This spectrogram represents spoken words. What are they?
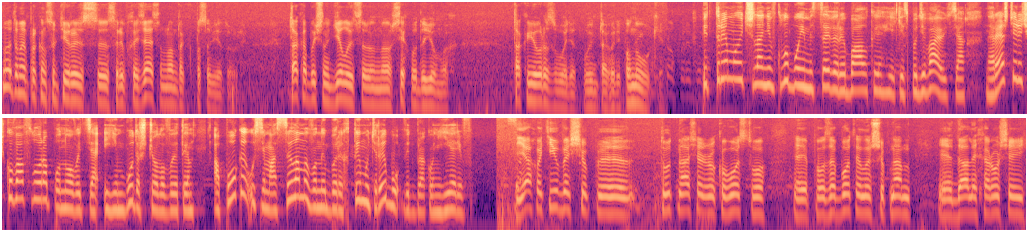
Ну, это мы проконсультировались с рыбхозяйством, нам так посоветовали. Так обычно делается на всех водоемах. Так ее разводят, будем так говорить, по науке. Підтримують членів клубу і місцеві рибалки, які сподіваються, нарешті річкова флора поновиться і їм буде що ловити. А поки усіма силами вони берегтимуть рибу від браконьєрів. Я хотів би, щоб е, тут наше руководство е, позаботилося, щоб нам е, дали хороший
